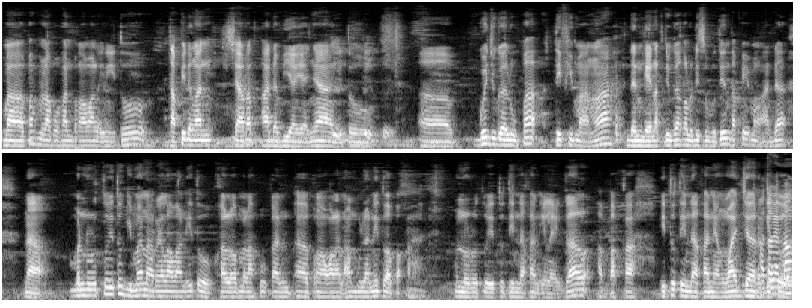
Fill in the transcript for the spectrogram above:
ma- apa melakukan pengawalan itu tapi dengan syarat ada biayanya gitu. Gue juga lupa TV mana dan gak enak juga kalau disebutin tapi emang ada. Nah menurut lu itu gimana relawan itu kalau melakukan eh, pengawalan ambulan itu? Apakah menurut lu itu tindakan ilegal? Apakah itu tindakan yang wajar atau gitu? memang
